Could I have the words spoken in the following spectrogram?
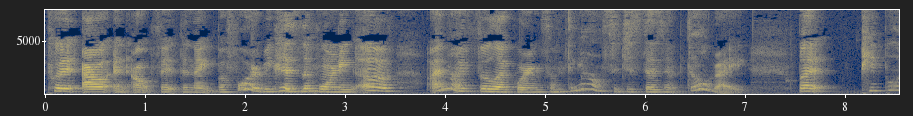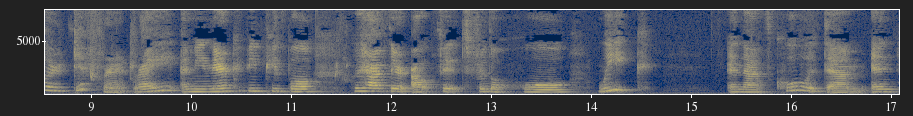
put out an outfit the night before because the morning of I might feel like wearing something else. It just doesn't feel right. But people are different, right? I mean, there could be people who have their outfits for the whole week. And that's cool with them. And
